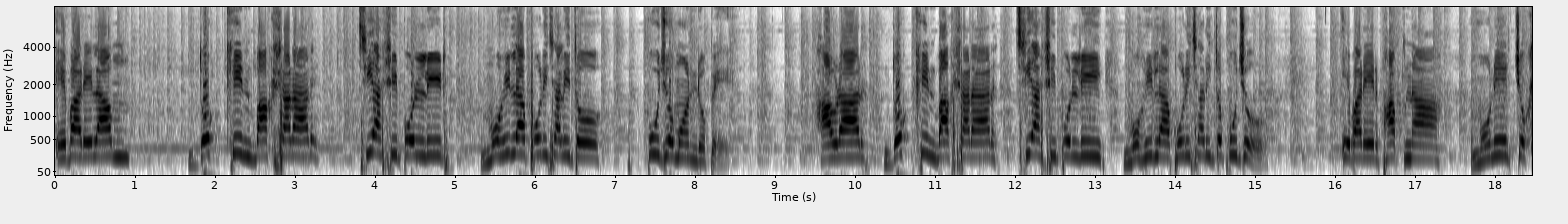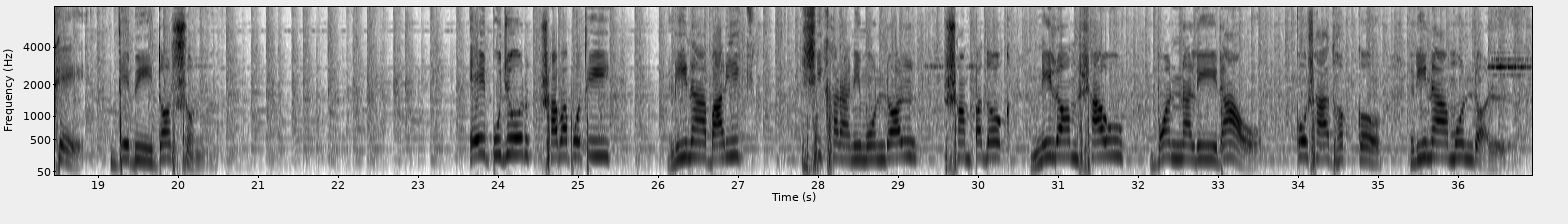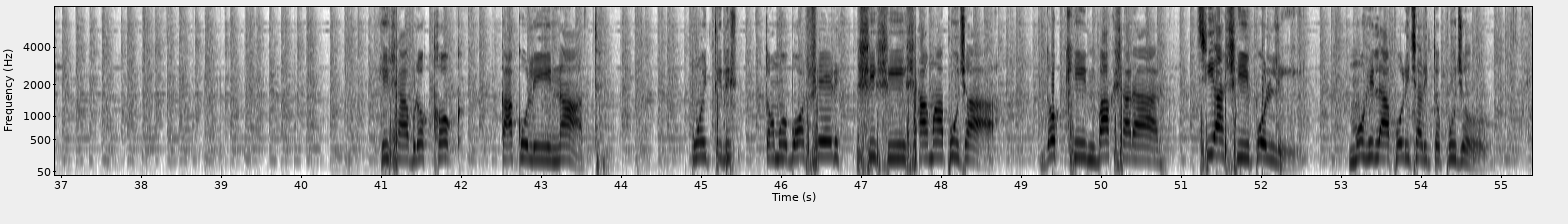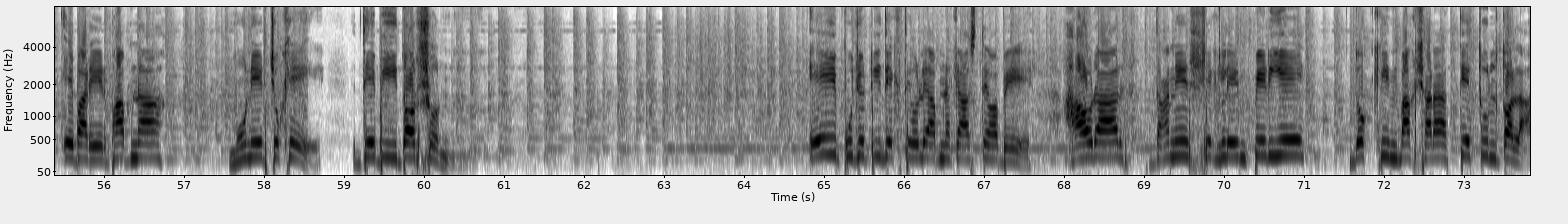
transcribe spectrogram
এবার এলাম দক্ষিণ বাক্সারার ছিয়াশি পল্লীর মহিলা পরিচালিত পুজো মণ্ডপে। হাওড়ার দক্ষিণ বাক্সারার ছিয়াশি পল্লী মহিলা পরিচালিত পুজো। এবারের ভাবনা মনের চোখে দেবী দর্শন। এই পুজোর সভাপতি রীনা বারিক, শিখারানী মণ্ডল সম্পাদক নীলম সাউ, বর্ণালী রাও, কোষাধ্যক্ষ রীনা মণ্ডল। হিসাব রক্ষক কাকলি নাথ। পঁয়ত্রিশতম বর্ষের শিশি শ্যামা পূজা। দক্ষিণ বাক্সারার ছিয়াশি পল্লী। মহিলা পরিচালিত পুজো। এবারের ভাবনা, মনের চোখে। দেবী দর্শন। এই পুজোটি দেখতে হলে আপনাকে আসতে হবে হাওড়ার দানের শেখলেন পেরিয়ে দক্ষিণ বাক্সারা তেঁতুলতলা।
